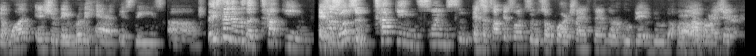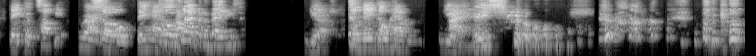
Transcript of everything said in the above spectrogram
The one issue they really have is these. Um, They said it was a tucking. it's a swimsuit. tucking swimsuit. It's a tucking swimsuit. So for a transgender who didn't do the whole Oh, okay. operation, they could tuck it. Right. So they a have. little proper- flap in the back. You see- Yeah. So they don't have. I Yeah. hate you.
